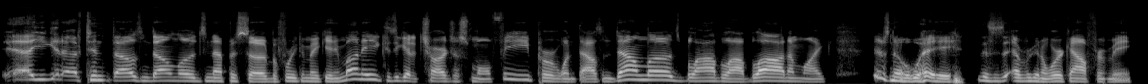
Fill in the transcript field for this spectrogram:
yeah, you get to have 10,000 downloads an episode before you can make any money because you got to charge a small fee per 1,000 downloads, blah, blah, blah. And I'm like, there's no way this is ever going to work out for me.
